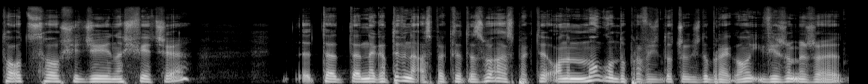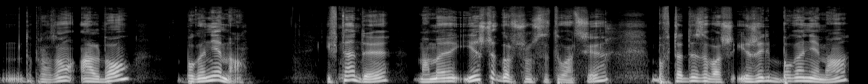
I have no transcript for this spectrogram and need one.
to, co się dzieje na świecie, te, te negatywne aspekty, te złe aspekty, one mogą doprowadzić do czegoś dobrego i wierzymy, że doprowadzą, albo Boga nie ma. I wtedy mamy jeszcze gorszą sytuację, bo wtedy zobacz, jeżeli Boga nie ma,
